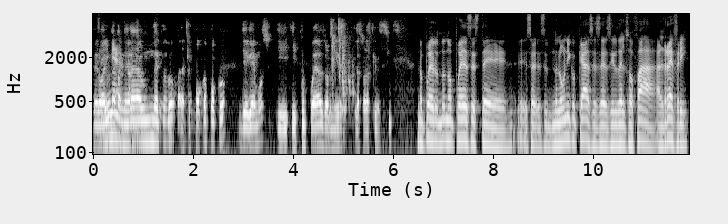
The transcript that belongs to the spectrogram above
Pero hay una manera, un método para que poco a poco lleguemos y, y tú puedas dormir las horas que necesites. No puedes, no, puedes, este, lo único que haces es ir del sofá al refri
